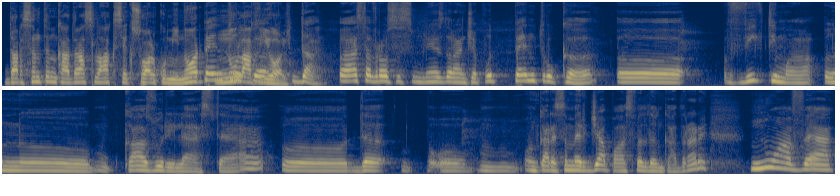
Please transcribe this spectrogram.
dar sunt încadrați la act sexual cu minor, nu la că, viol. Da, asta vreau să subliniez de la început, pentru că uh, victima în uh, cazurile astea uh, de, uh, în care se mergea pe astfel de încadrare nu avea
